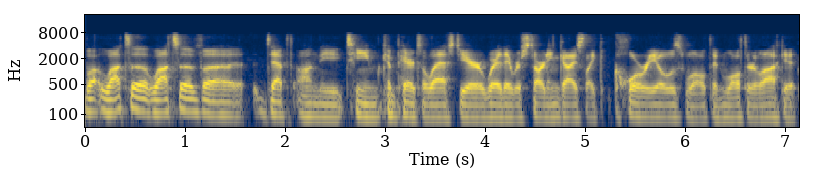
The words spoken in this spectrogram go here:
Lo- Lots of lots of uh, depth on the team compared to last year, where they were starting guys like Corey Oswalt and Walker Lockett,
